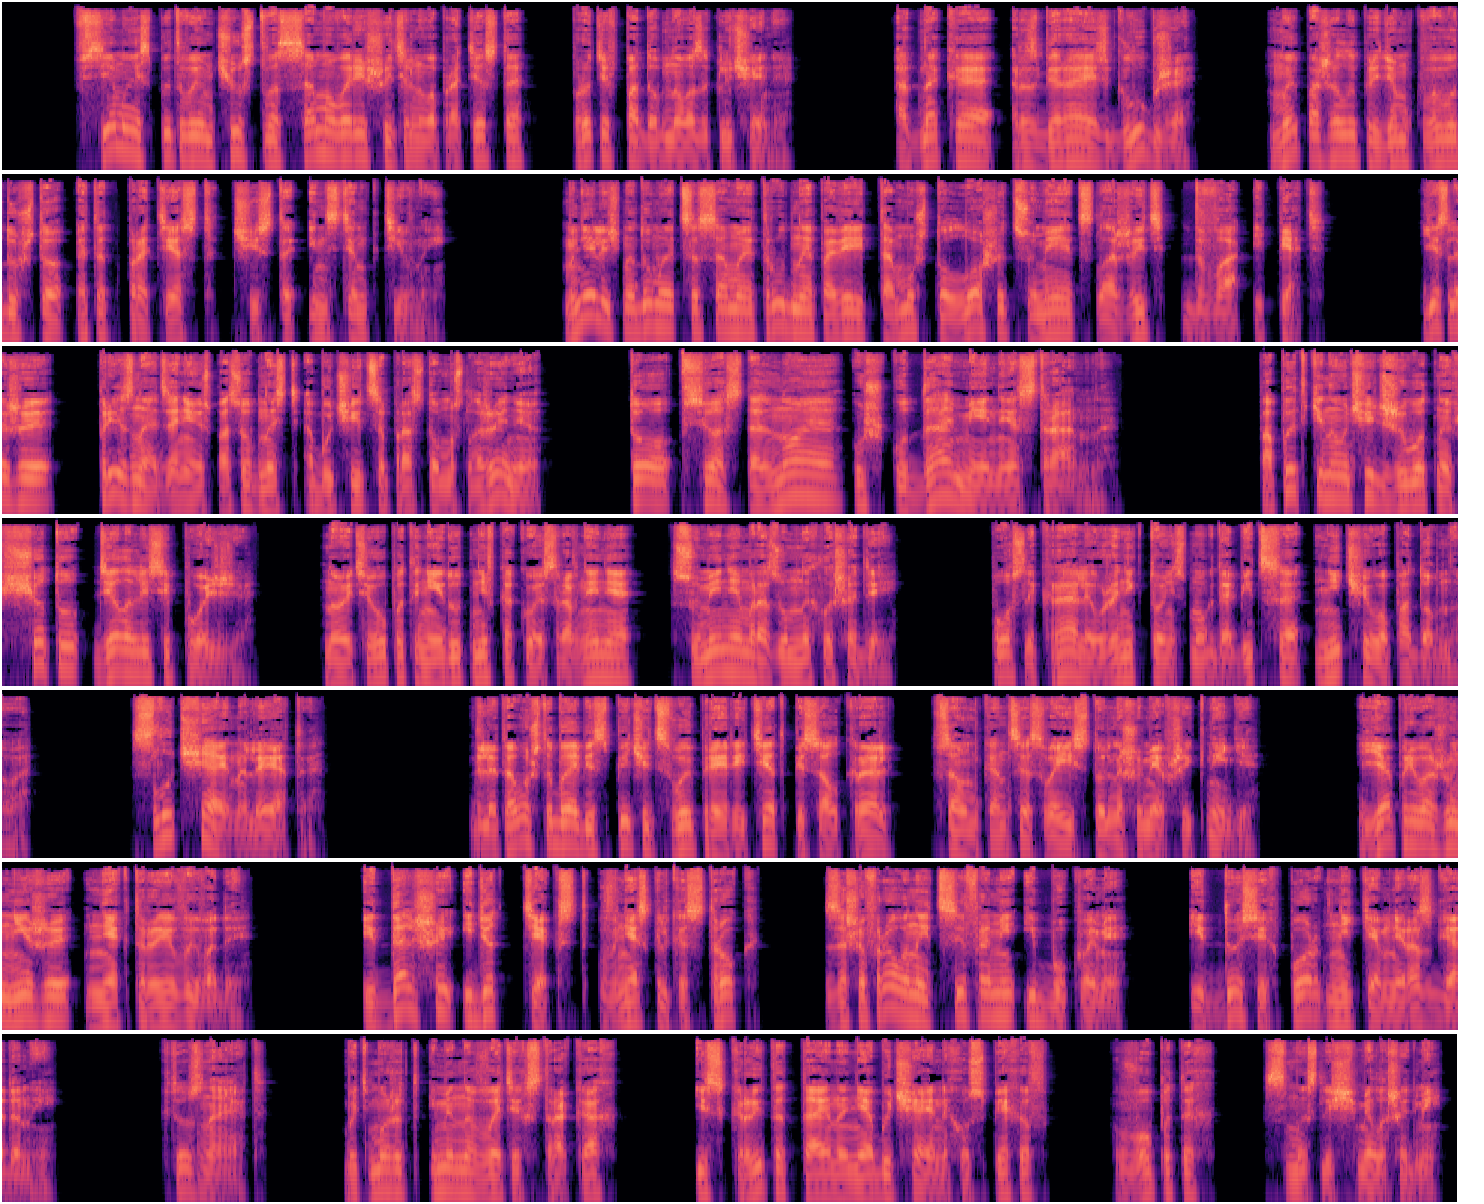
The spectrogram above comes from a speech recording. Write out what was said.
все мы испытываем чувство самого решительного протеста против подобного заключения. Однако, разбираясь глубже, мы, пожалуй, придем к выводу, что этот протест чисто инстинктивный. Мне лично думается самое трудное поверить тому, что лошадь сумеет сложить 2 и 5. Если же признать за нею способность обучиться простому сложению, то все остальное уж куда менее странно. Попытки научить животных счету делались и позже, но эти опыты не идут ни в какое сравнение с умением разумных лошадей. После Краля уже никто не смог добиться ничего подобного. Случайно ли это? Для того, чтобы обеспечить свой приоритет, писал Краль в самом конце своей столь нашумевшей книги, я привожу ниже некоторые выводы. И дальше идет текст в несколько строк, зашифрованный цифрами и буквами, и до сих пор никем не разгаданный. Кто знает, быть может, именно в этих строках и скрыта тайна необычайных успехов в опытах с мыслящими лошадьми.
